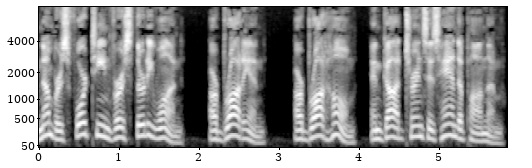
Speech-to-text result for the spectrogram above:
Numbers 14 verse 31, are brought in, are brought home, and God turns his hand upon them.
